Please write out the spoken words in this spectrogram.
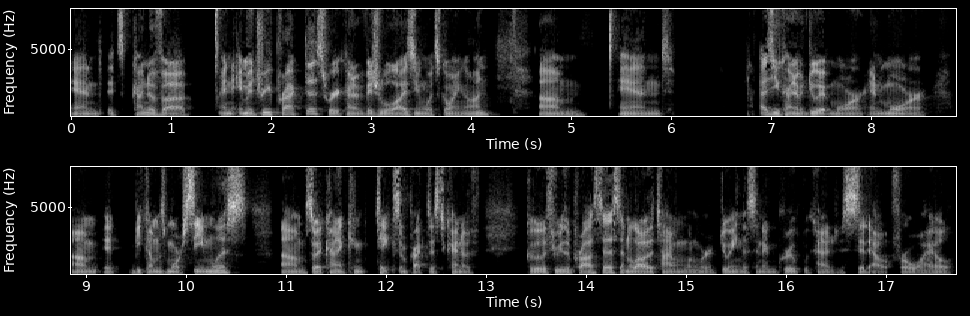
And it's kind of a an imagery practice where you're kind of visualizing what's going on. Um, and as you kind of do it more and more, um, it becomes more seamless. Um, so it kind of can take some practice to kind of go through the process. And a lot of the time when we're doing this in a group, we kind of just sit out for a while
